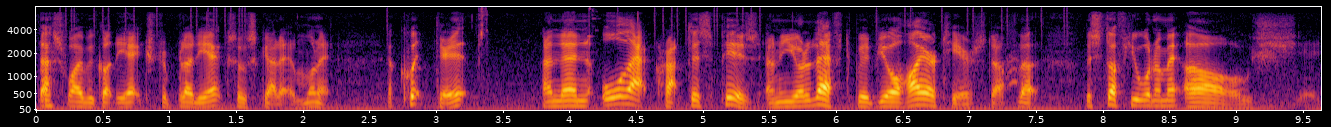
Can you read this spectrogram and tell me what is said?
that's why we got the extra bloody exoskeleton, wasn't it? Equipped it, and then all that crap disappears, and you're left with your higher tier stuff, that the stuff you want to make. Oh shit!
